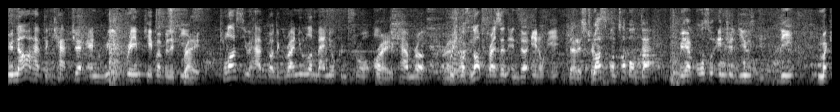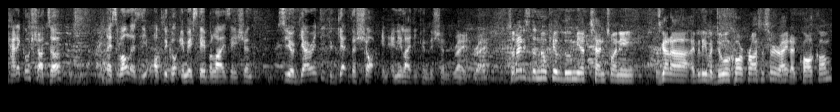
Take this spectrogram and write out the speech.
you now have the capture and reframe capability. Right. Plus, you have got the granular manual control of Right. the camera, Right. which was not present in the 808. That is true. Plus, on top of that, we have also introduced the mechanical shutter, as well as the optical image stabilization. So you're guaranteed to get the shot in any lighting condition. right, right. So that is the Nokia Lumia 1020. It's got a, I believe, a dual core processor, right, at Qualcomm.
